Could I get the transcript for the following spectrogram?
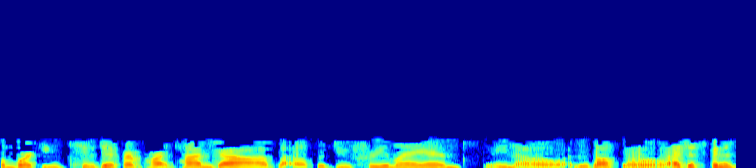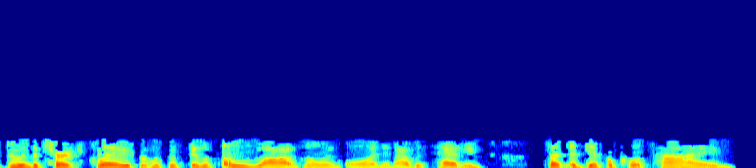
I'm working two different part-time jobs. I also do freelance, you know, there's also, I just finished doing the church play. So it was just, it was a lot going on and I was having such a difficult time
